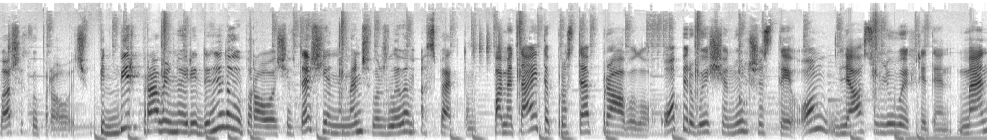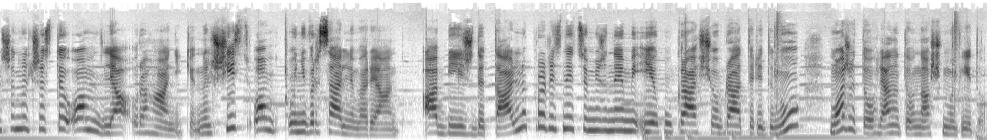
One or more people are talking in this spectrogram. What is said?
ваших випаровувачів. Підбір правильної рідини до випаровувачів теж є не менш важливим аспектом. Пам'ятайте просте правило: опір вище 0,6 Ом для сольових рідин, менше 0,6 Ом для органіки, 0,6 Ом універсальний варіант. А більш детально про різницю між ними і яку краще обрати рідину, можете оглянути у нашому відео.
